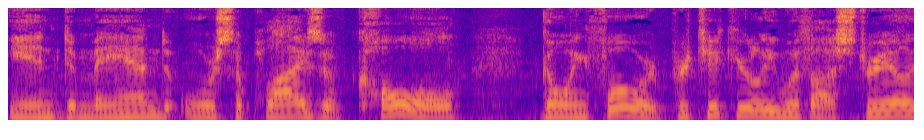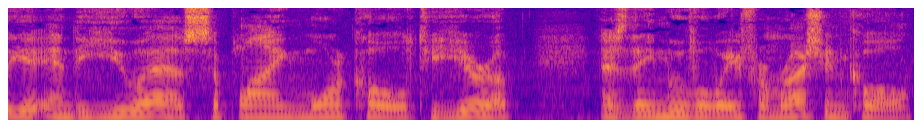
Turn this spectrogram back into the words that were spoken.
in demand or supplies of coal going forward, particularly with Australia and the U.S. supplying more coal to Europe as they move away from Russian coal.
